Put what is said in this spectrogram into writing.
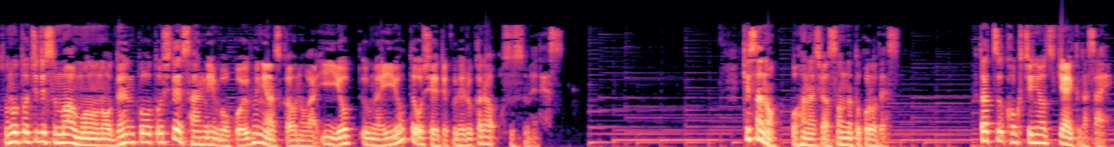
その土地で住まうものの伝統として三輪棒をこういうふうに扱うのがいいよ、運がいいよって教えてくれるからおすすめです。今朝のお話はそんなところです。二つ告知にお付き合いください。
